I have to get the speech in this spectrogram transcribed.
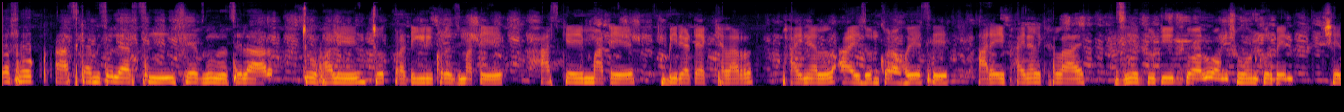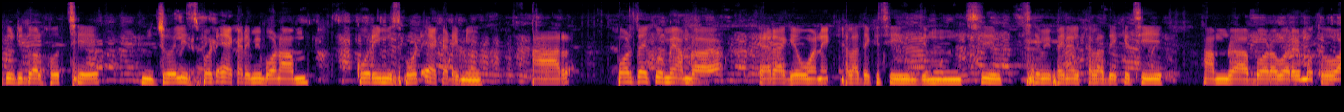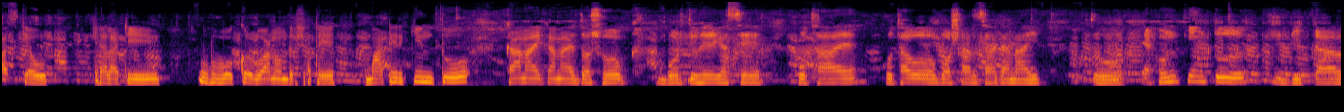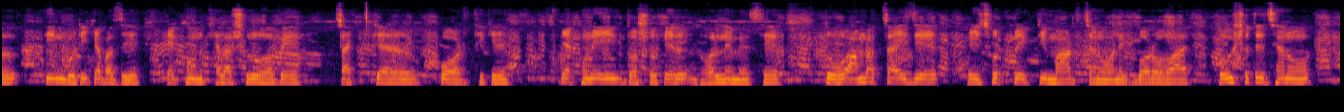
দর্শক, আজকে আমি চলে আসছি শেখগঞ্জ জেলার চৌহালি চোতপাড়া ডিগ্রি কলেজ মাঠে। আজকে এই মাঠে বিরাট এক খেলার ফাইনাল আয়োজন করা হয়েছে। আর এই ফাইনাল খেলায় যে দুটি দল অংশগ্রহণ করবেন, সে দুটি দল হচ্ছে জয়েল স্পোর্ট একাডেমি বনাম, করিম স্পোর্ট একাডেমি। আর পর্যায়ক্রমে আমরা এর আগেও অনেক খেলা দেখেছি, যেমন সেমিফাইনাল খেলা দেখেছি। আমরা বরাবরের মতো আজকেও খেলাটি উপভোগ করব আনন্দের সাথে। মাঠের কিন্তু কানায় কানায় দর্শক ভর্তি হয়ে গেছে। কোথায়, কোথাও বসার জায়গা নাই। তো এখন কিন্তু বিকাল তিন ঘটিকা বাজে। এখন খেলা শুরু হবে চারটার পর থেকে। এখন এই দর্শকের ঢল নেমেছে। তো আমরা চাই যে এই ছোট্ট একটি মাঠ যেন অনেক বড় হয়, ভবিষ্যতে যেন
